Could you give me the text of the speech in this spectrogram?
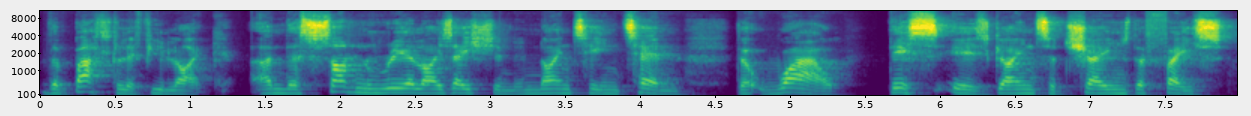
the battle, if you like, and the sudden realization in 1910 that, wow, this is going to change the face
